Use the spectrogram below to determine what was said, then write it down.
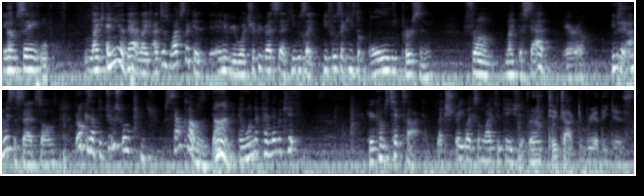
You know what I'm saying? Ooh. Like any of that, like I just watched like an interview where Trippie Redd said he was like he feels like he's the only person from like the sad era. He was like, I miss the sad songs, bro. Because after Juice WRLD, SoundCloud was done, and when the pandemic hit, here comes TikTok, like straight like some Y2K shit, bro. TikTok really just.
